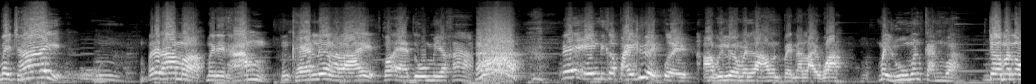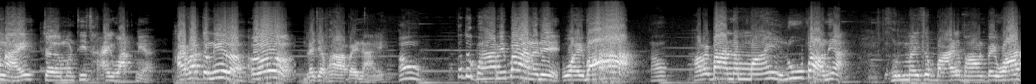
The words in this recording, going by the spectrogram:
ไม่ใช่ไม่ได้ทำเหรอะไม่ได้ทำมึงแค้นเรื่องอะไร ก็แอบดูเมียข้า เอ้ยเองนี่ก็ไปเรื่อยเปื่อยเอาไปเรื่องเป็นราวมันเป็นอะไรวะ ไม่รู้เหมือนกันว่ะ เจอมันตรงไหนเจอมันที่ท้ายวัดเนี่ยท้ายวัดตรงนี้เหรอ เออ แล้วจะพาไปไหนเอ้าก็ต้องพาไปบ้านนะดิป่วยบ้า เอ้าพาไปบ้านทำไม รู้เปล่าเนี่ย คนไม่สบายพามันไปวัด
